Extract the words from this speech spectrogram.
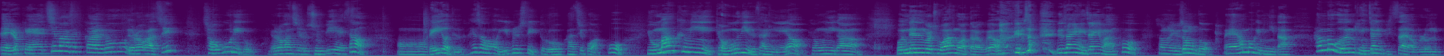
네, 이렇게 치마 색깔도 여러 가지, 저고리도 여러 가지로 준비해서 어, layered 해서 입을 수 있도록 가지고 왔고 요만큼이 경훈이 의상이에요. 경훈이가 멋내는 걸 좋아하는 것 같더라고요. 그래서 의상이 굉장히 많고 저는 이 정도의 한복입니다. 한복은 굉장히 비싸요. 물론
